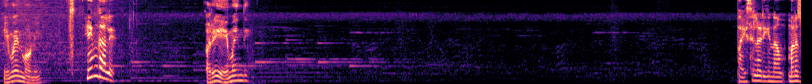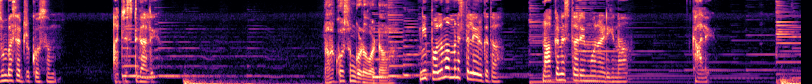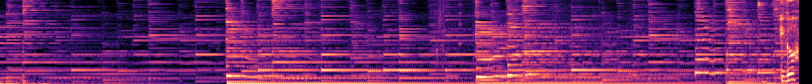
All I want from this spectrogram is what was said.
ఏమైంది మౌని? ఏం కాలే. అరే ఏమైంది? పైసలు అడిగిన మన జుంబా సెంటర్ కోసం అడ్జస్ట్ కాలే. నా కోసం గొడవ పడ్డావా? నీ పొలం అమ్మనిస్తలేరు కదా. నాకనిస్తారేమో అని అడిగినా కాలే. ఇగో.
